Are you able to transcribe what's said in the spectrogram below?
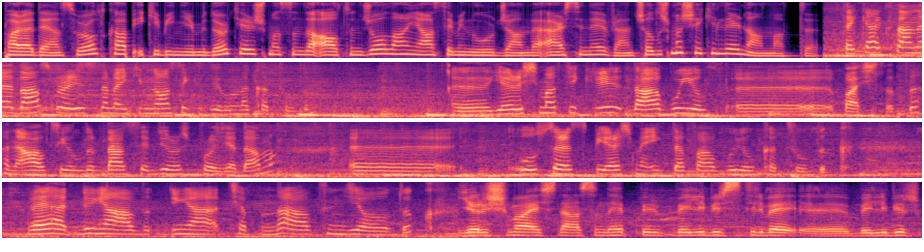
Para Dance World Cup 2024 yarışmasında 6. olan Yasemin Uğurcan ve Ersin Evren çalışma şekillerini anlattı. Tekerlekli sandalye dans projesine ben 2018 yılında katıldım. Ee, yarışma fikri daha bu yıl e, başladı. Hani 6 yıldır dans ediyoruz projede ama e, uluslararası bir yarışmaya ilk defa bu yıl katıldık. Ve dünya dünya çapında 6. olduk. yarışma esnasında hep bir belli bir stil ve e, belli bir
